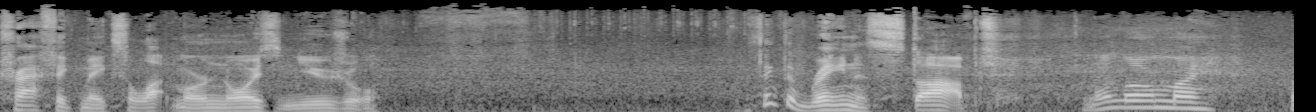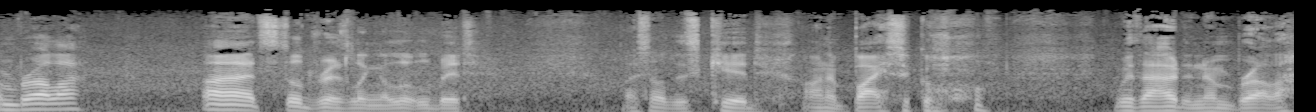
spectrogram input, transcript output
traffic makes a lot more noise than usual. I think the rain has stopped. Can I lower my umbrella? Uh, it's still drizzling a little bit. I saw this kid on a bicycle without an umbrella.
